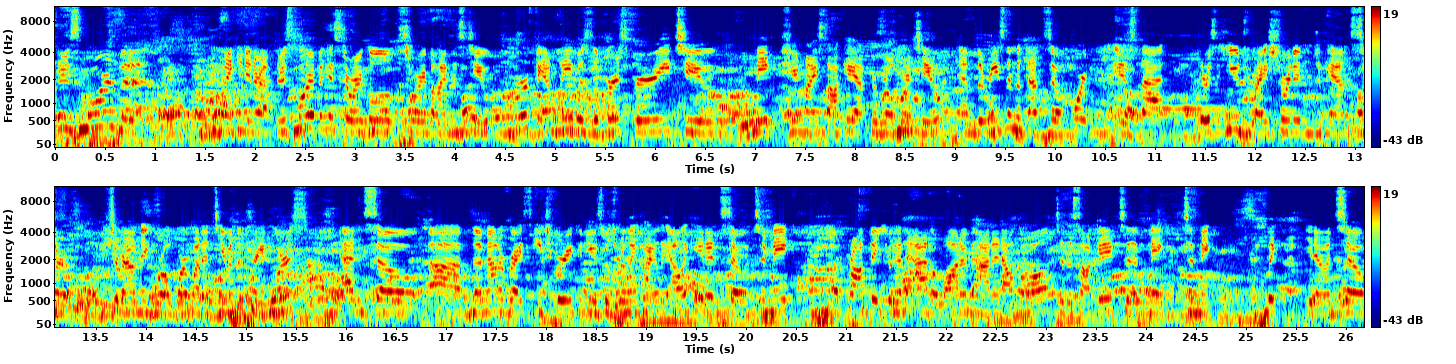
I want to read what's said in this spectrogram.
There's more of a, if I can interrupt, there's more of a historical story behind this too. Her family was the first brewery to make Junmai sake after World War II, and the reason that that's so important is that there was a huge rice shortage in Japan sur- surrounding World War One and Two and the trade wars, and so uh, the amount of rice each brewery could use was really highly allocated. So to make a profit, you had to add a lot of added alcohol to the sake to make to make liquid, you know. And so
